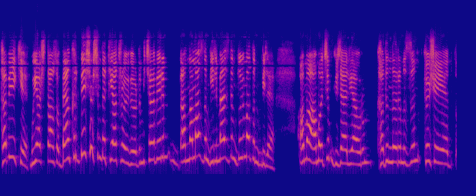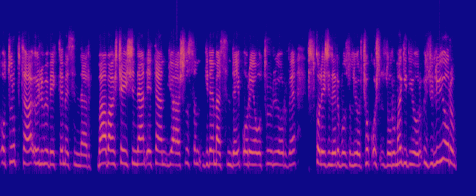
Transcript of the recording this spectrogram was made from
Tabii ki bu yaştan sonra ben 45 yaşımda tiyatroyu gördüm hiç haberim anlamazdım bilmezdim duymadım bile. Ama amacım güzel yavrum kadınlarımızın köşeye oturup da ölümü beklemesinler. Bağbahçe işinden eten yaşlısın gidemezsin deyip oraya oturuyor ve psikolojileri bozuluyor. Çok zoruma gidiyor üzülüyorum.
